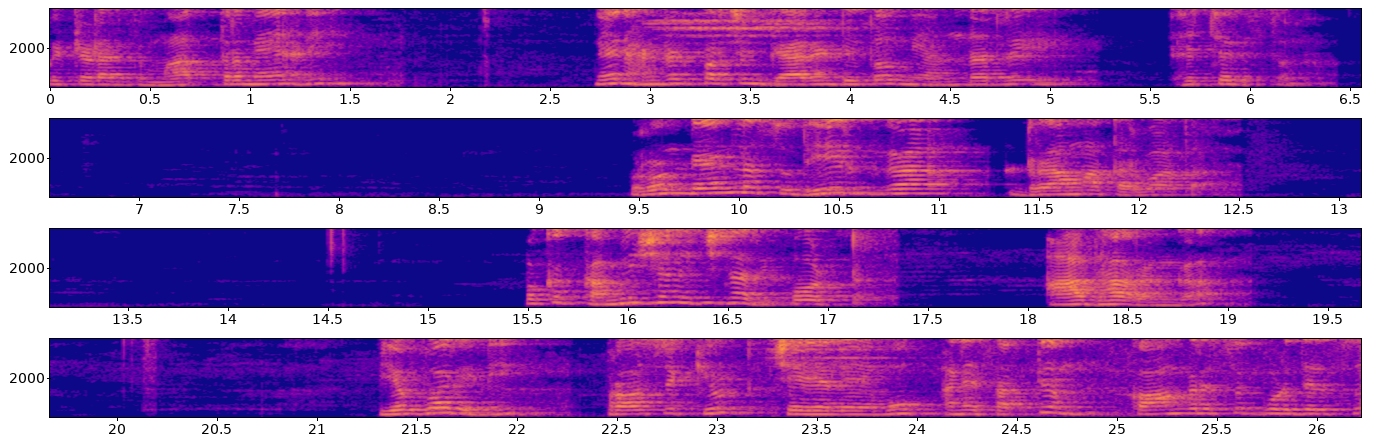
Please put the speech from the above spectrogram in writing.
పెట్టడానికి మాత్రమే అని నేను హండ్రెడ్ పర్సెంట్ గ్యారంటీతో మీ అందరినీ హెచ్చరిస్తున్నాను. రెండేళ్ళ సుదీర్ఘ డ్రామా తర్వాత ఒక కమిషన్ ఇచ్చిన రిపోర్ట్ ఆధారంగా ఎవరిని ప్రాసిక్యూట్ చేయలేము అనే సత్యం కాంగ్రెస్కి కూడా తెలుసు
